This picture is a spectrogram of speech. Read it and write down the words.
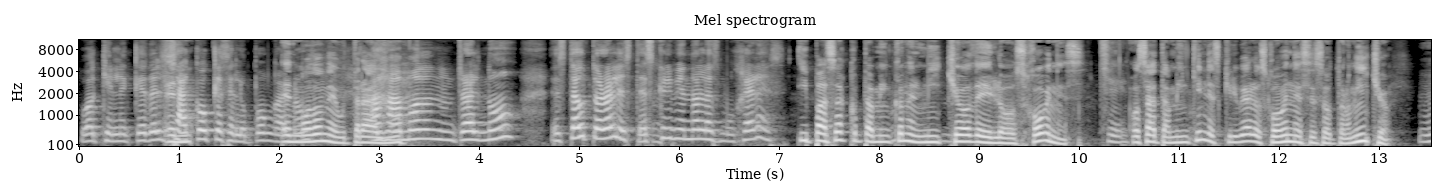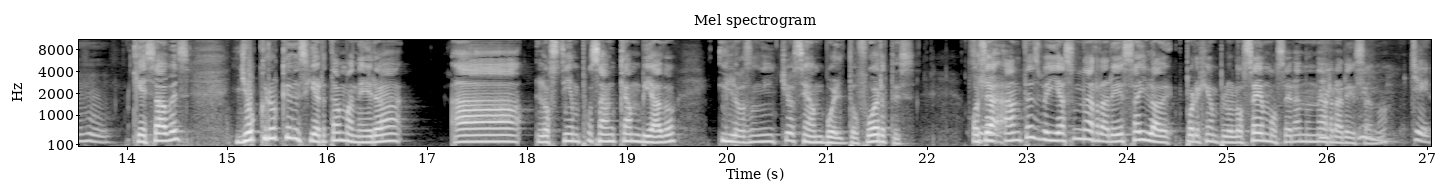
o a quien le quede el En- saco que se lo ponga, En ¿no? modo neutral. Ajá, ¿no? modo neutral, no. Esta autora le está escribiendo a las mujeres. Y pasa co- también con el nicho de los jóvenes. Sí. O sea, también quien le escribe a los jóvenes es otro nicho. Que sabes, yo creo que de cierta manera ah, los tiempos han cambiado y los nichos se han vuelto fuertes. O Sí. sea, antes veías una rareza y la de, por ejemplo, los emos eran una rareza, ¿no? Sí.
